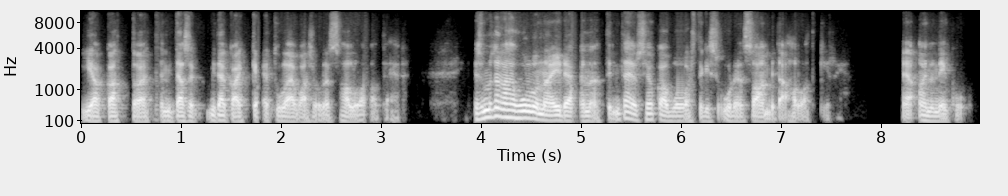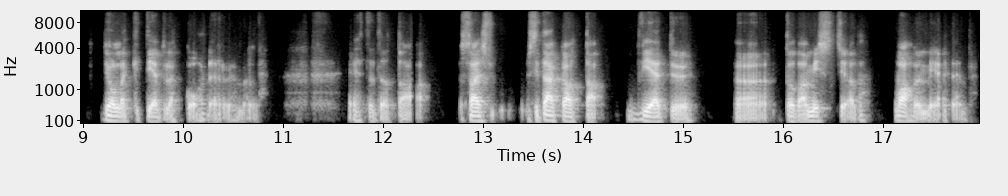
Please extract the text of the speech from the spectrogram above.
ja katsoa, että mitä, se, mitä kaikkea tulevaisuudessa haluaa tehdä. Ja semmoisen vähän hulluna ideana, että mitä jos joka vuosi tekisi uuden saa, mitä haluat kirjaa. Ja aina niin kuin jollekin tietylle kohderyhmälle. Että tota, saisi sitä kautta vietyä tota missiota vahvemmin eteenpäin.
